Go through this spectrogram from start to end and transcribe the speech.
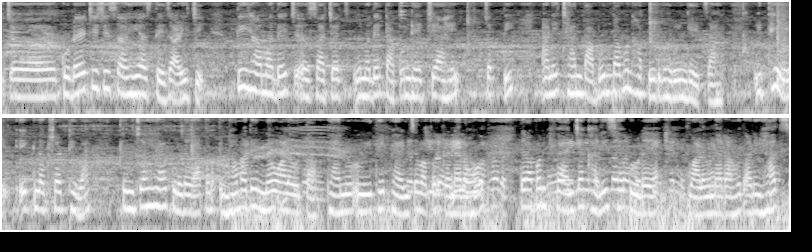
च जी सही असते जाळीची ती ह्यामध्ये च साच्यामध्ये टाकून घ्यायची आहे चपती आणि छान दाबून दाबून हा पीठ भरून घ्यायचा आहे. इथे एक लक्षात ठेवा तुमच्या ह्या कुरडया आपण उन्हामध्ये न वाळवता फॅन इथे फॅनचा वापर करणार आहोत. तर आपण फॅनच्या खालीच ह्या कुरडया वाळवणार आहोत आणि ह्याच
